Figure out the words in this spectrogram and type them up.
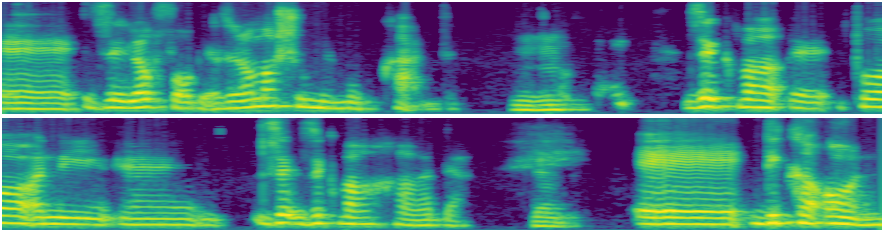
אה, זה לא פוביה, זה לא משהו ממוקד. Mm-hmm. אוקיי? זה כבר, אה, פה אני, זה, זה כבר חרדה. כן. דיכאון,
